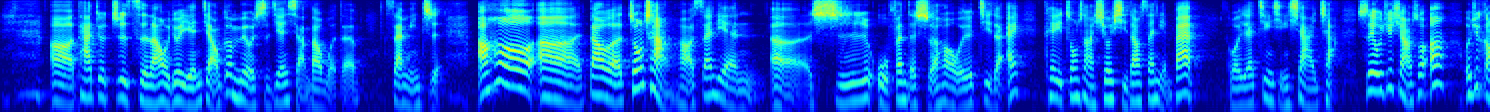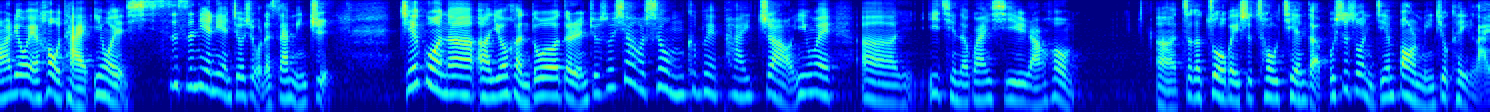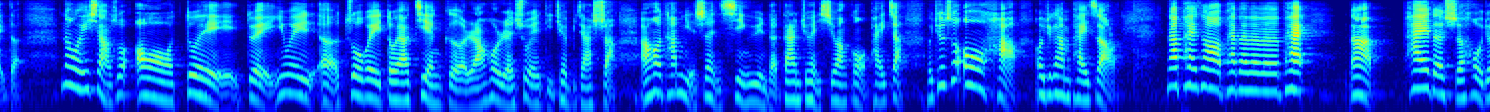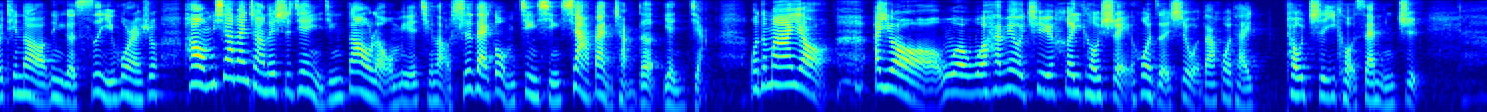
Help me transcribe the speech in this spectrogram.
啊、呃，他就致辞，然后我就演讲，我根本没有时间想到我的。三明治，然后呃到了中场哈，三点呃十五分的时候，我就记得哎，可以中场休息到三点半我要进行下一场，所以我就想说啊，我就赶快溜回后台，因为思思念念就是我的三明治。结果呢，呃，有很多的人就说，夏老师，我们可不可以拍照？因为呃疫情的关系，然后。呃，这个座位是抽签的，不是说你今天报了名就可以来的。那我一想说，哦，对对，因为呃座位都要间隔，然后人数也的确比较少，然后他们也是很幸运的，当然就很希望跟我拍照。我就说，哦，好，我就跟他们拍照了。那拍照，拍拍拍拍拍拍，那。拍的时候，我就听到那个司仪忽然说：“好，我们下半场的时间已经到了，我们也请老师来跟我们进行下半场的演讲。”我的妈哟，哎呦，我我还没有去喝一口水，或者是我到后台偷吃一口三明治。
